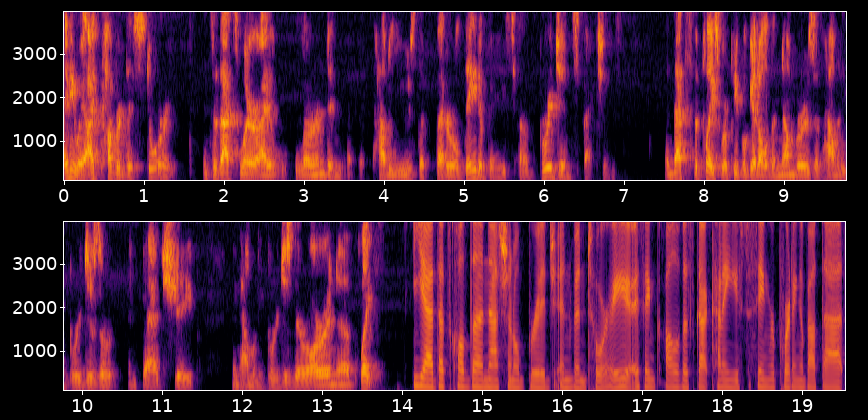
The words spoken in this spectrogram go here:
anyway, I covered this story. And so that's where I learned and how to use the federal database of bridge inspections. And that's the place where people get all the numbers of how many bridges are in bad shape and how many bridges there are in a place. Yeah, that's called the National Bridge Inventory. I think all of us got kind of used to seeing reporting about that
